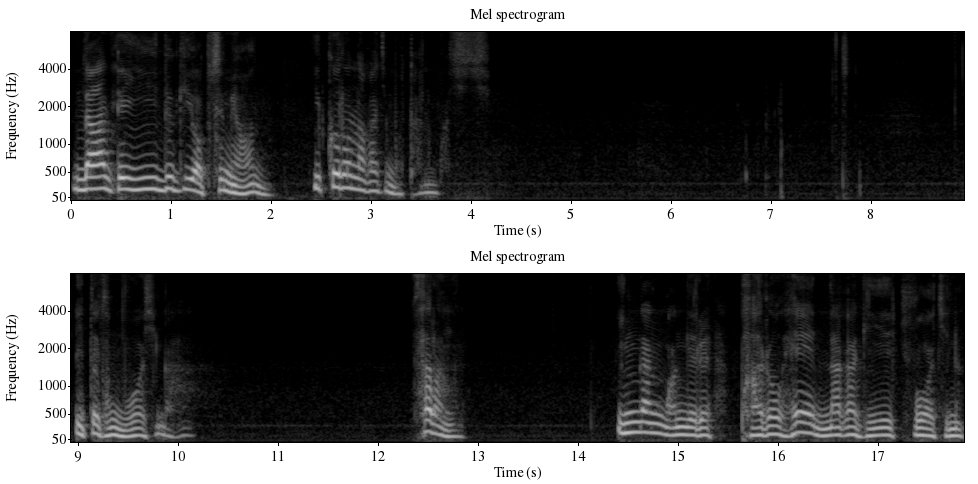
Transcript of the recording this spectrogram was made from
나한테 이득이 없으면 이끌어 나가지 못하는 것이지. 이 뜻은 무엇인가? 사랑은 인간관계를 바로 해 나가기에 주어지는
